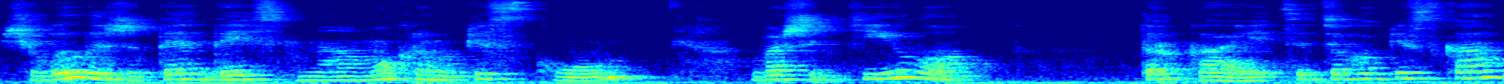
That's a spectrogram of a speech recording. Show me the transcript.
що ви лежите десь на мокрому піску, ваше тіло торкається цього піска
